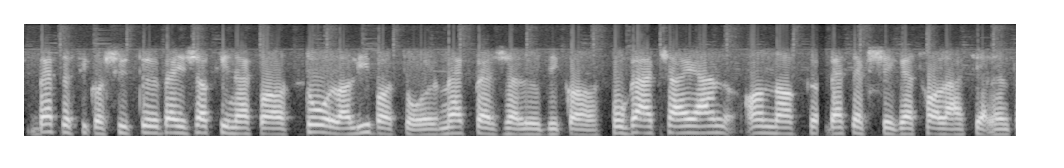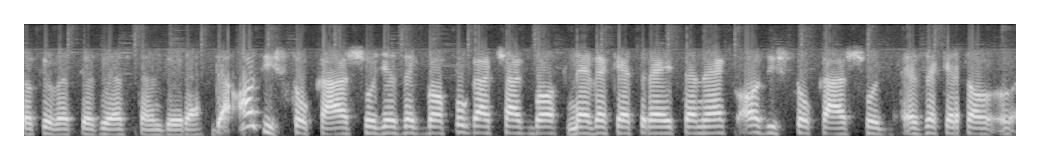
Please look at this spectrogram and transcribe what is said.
beteszik a sütőbe, és akinek a toll, a libatól megperzselődik a pogácsáján, annak betegséget, halált jelent a következő esztendőre. De az is szokás, hogy ezekbe a pogácsákba neveket rejtenek, az is szokás, hogy ezeket a,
